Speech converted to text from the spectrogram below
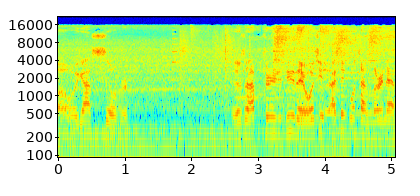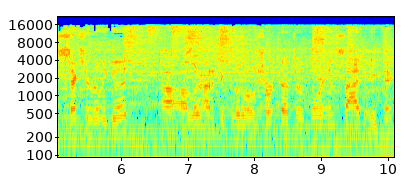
Oh, we got silver. There's an opportunity to do there. Once you, I think once I learn that section really good, uh, I'll learn how to take little shortcuts or more inside the apex.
